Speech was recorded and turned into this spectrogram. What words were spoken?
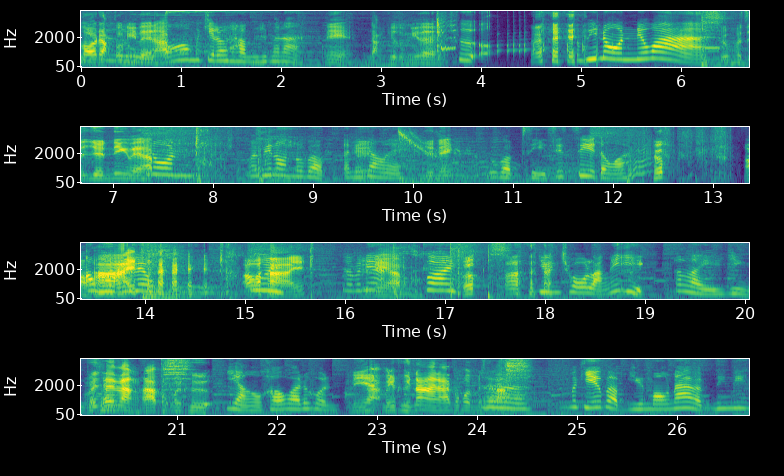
โดรอดักตรงนี้เลยนะครับ อ๋อเมื่อกี้เราทำใช่ไหมล่ะ นี่ดักอยู่ตรงนี้เลย คือเอ่อพี่นนท์เนี่ยว่ะเดี๋ยวผมจะยืนนิ่งเลยครับพี่นนท์ทำไมพี่นนท์ดูแบบ อันนี้นี่จังเลย ยืนนิ่งดูแบบสีซีดๆจังวะ เอาเอาหาหายย เร็ว เอาอุ้ยหาย แล้วอยู่เนี่ยนี่ครับเฮ้ยปึ๊บ ยืนโชว์หลังให้อีก อะไรยิงจังไม่ใช่หลังครับ มันคืออหย่างของเขาวะทุกคนนี่ฮะมันคือหน้านะทุกคนไม่ใช่หลังเออ เมื่อกี้แบบยืนมองหน้าแบบนิ่ง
